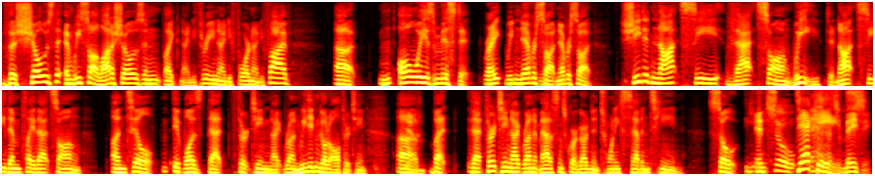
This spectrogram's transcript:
the shows that and we saw a lot of shows in like 93 94 95 uh always missed it right we never saw it never saw it she did not see that song we did not see them play that song until it was that 13 night run we didn't go to all 13 uh Yeah. but that 13 night run at madison square garden in 2017 so and so decades. That's amazing.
